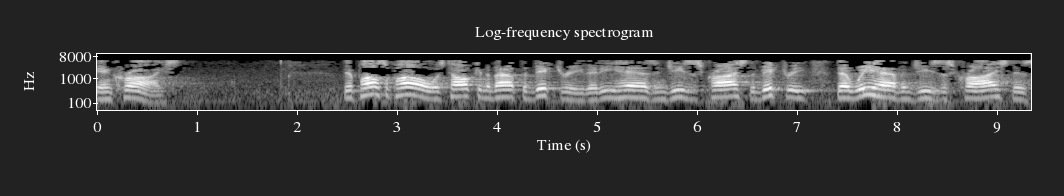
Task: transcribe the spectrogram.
in Christ. The Apostle Paul was talking about the victory that he has in Jesus Christ, the victory that we have in Jesus Christ as,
